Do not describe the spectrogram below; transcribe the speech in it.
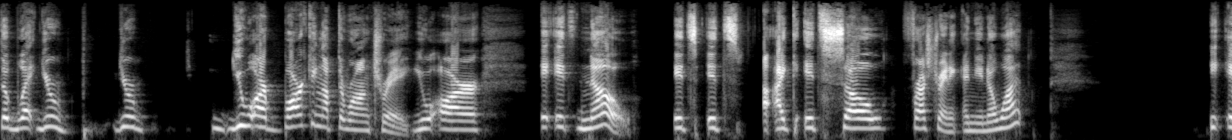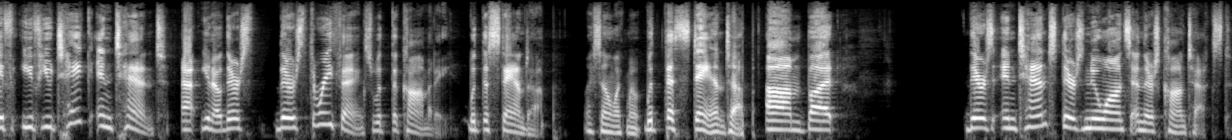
the way you're you're you are barking up the wrong tree. You are it, it's no. It's it's I it's so frustrating. And you know what? If if you take intent at you know there's there's three things with the comedy, with the stand up. I sound like my with the stand up. Um but there's intent, there's nuance and there's context.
